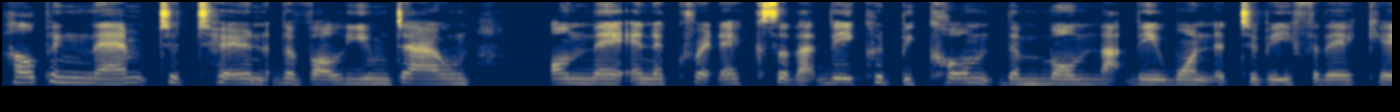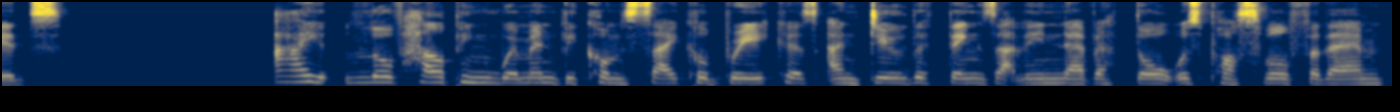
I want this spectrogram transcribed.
helping them to turn the volume down on their inner critic so that they could become the mum that they wanted to be for their kids. I love helping women become cycle breakers and do the things that they never thought was possible for them,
